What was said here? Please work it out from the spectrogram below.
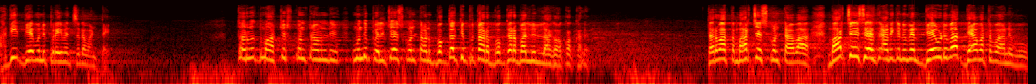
అది దేవుని ప్రేమించడం అంటే. తర్వాత మార్చేసుకుంటామండి. ముందు పెళ్ళి చేసుకుంటామని బొగ్గలు తిప్పుతారు బొగ్గర బల్లులాగా ఒక్కొక్కరు. తర్వాత మార్చేసుకుంటావా? మార్చేసేదానికి నువ్వేం దేవుడువా దేవతవా నువ్వు?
